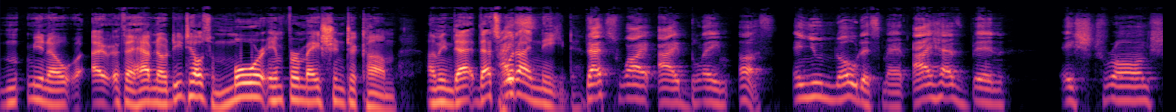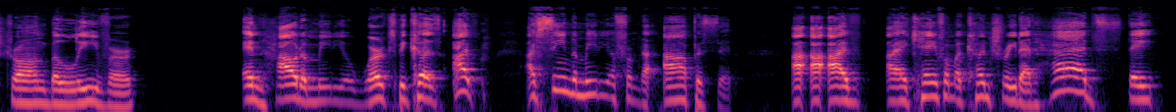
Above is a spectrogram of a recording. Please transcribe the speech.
M- You know, if they have no details, more information to come. I mean, that that's what I need. That's why I blame us. And you know this, man. I have been a strong, strong believer in how the media works because I've I've seen the media from the opposite. I, I I've I came from a country that had state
